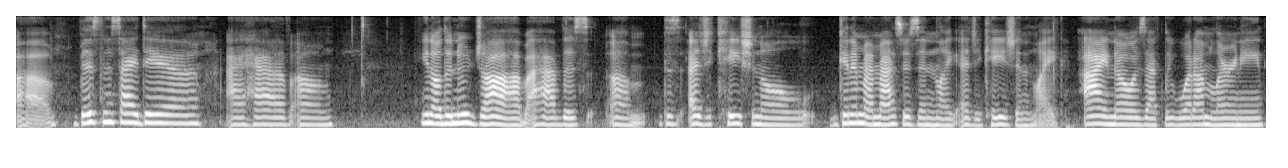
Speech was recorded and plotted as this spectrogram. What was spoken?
uh, business idea. I have um you know the new job i have this um this educational getting my master's in like education like i know exactly what i'm learning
